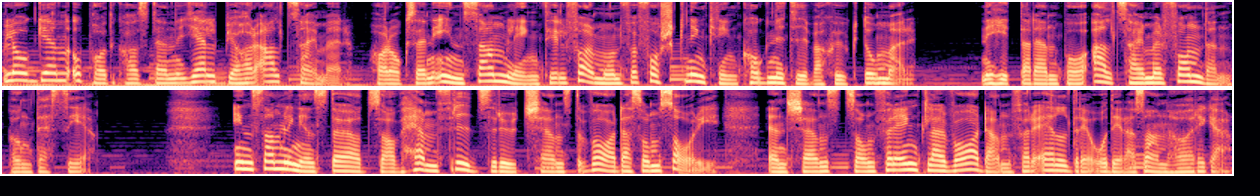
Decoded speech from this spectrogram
Bloggen och podcasten Hjälp jag har Alzheimer har också en insamling till förmån för forskning kring kognitiva sjukdomar ni hittar den på alzheimerfonden.se. Insamlingen stöds av Hemfrids ruttjänst Vardagsomsorg, en tjänst som förenklar vardagen för äldre och deras anhöriga.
